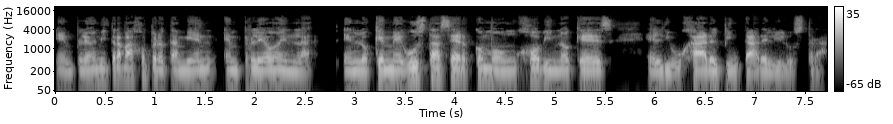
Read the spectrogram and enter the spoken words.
empleo en mi trabajo, pero también empleo en, la, en lo que me gusta hacer como un hobby, ¿no? Que es el dibujar, el pintar, el ilustrar.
